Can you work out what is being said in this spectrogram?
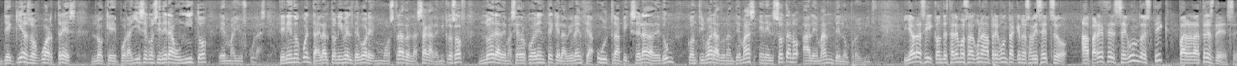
de Gears of War 3, lo que por allí se considera un hito en mayúsculas. Teniendo en cuenta el alto nivel de gore mostrado en la saga de Microsoft, no era demasiado coherente que la violencia ultrapixelada de Doom continuara durante más en el sótano alemán de lo prohibido. Y ahora sí, contestaremos alguna pregunta que nos habéis hecho. Aparece el segundo stick para la 3DS.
